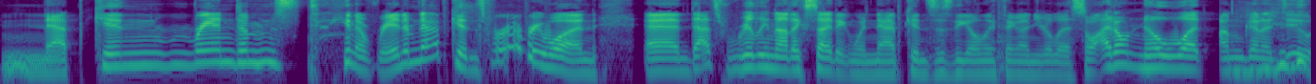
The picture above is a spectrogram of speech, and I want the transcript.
napkin randoms, you know, random napkins for everyone. And that's really not exciting when napkins is the only thing on your list. So I don't know what I'm gonna do.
